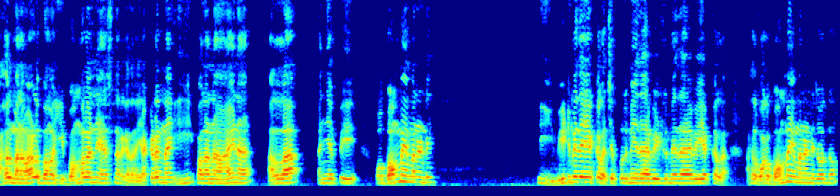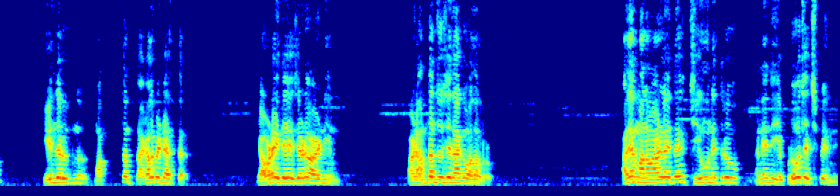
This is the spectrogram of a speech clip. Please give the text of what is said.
అసలు మన వాళ్ళు బొమ్మ ఈ బొమ్మలన్నీ వేస్తున్నారు కదా. ఎక్కడన్నా ఈ పలానా ఆయన అల్లా అని చెప్పి ఒక బొమ్మ ఏమనండి? ఈ వీటి మీద వేయక్కల చెప్పుల మీద వీటి మీద వేయక్కల. అసలు ఒక బొమ్మ ఏమనండి చూద్దాం. ఏం జరుగుతుందో? మొత్తం తగలబెట్టేస్తారు. ఎవడైతే వేసాడో వాడిని వాడు అంతం చూసేదాకా వదలరు. అదే మన వాళ్ళైతే చీము నెత్తురు అనేది ఎప్పుడో చచ్చిపోయింది.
